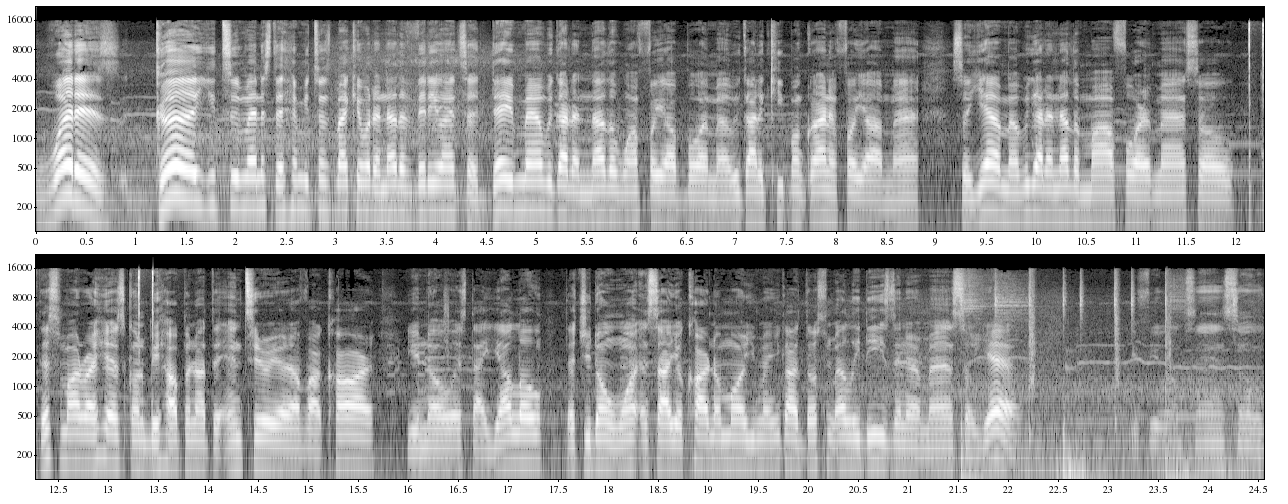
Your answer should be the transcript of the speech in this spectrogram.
What is good, YouTube man? It's the Hemi Twins back here with another video, and today, man, we got another one for y'all, boy, man. We gotta keep on grinding for y'all, man. So yeah, man, we got another mod for it, man. So this mod right here is gonna be helping out the interior of our car. You know, it's that yellow that you don't want inside your car no more. You man, you gotta throw some LEDs in there, man. So yeah, you feel what I'm saying? So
